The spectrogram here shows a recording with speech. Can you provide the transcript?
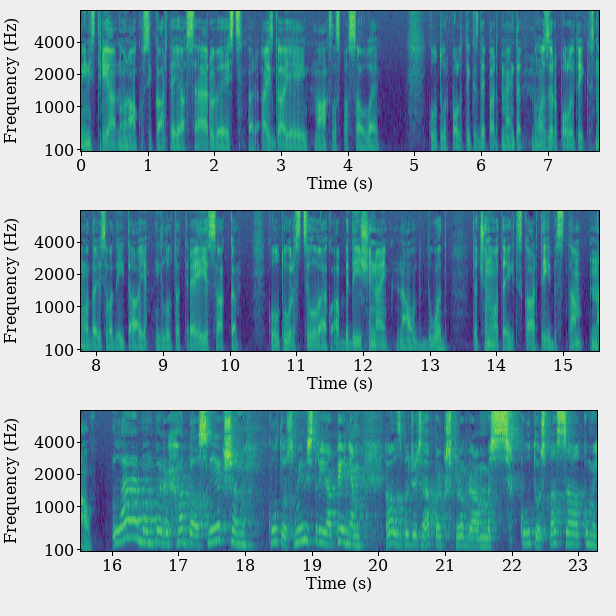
ministrijā nonākusi kārtējā sēru vēsts par aizgājēju mākslas pasaulē. Kultūra politikas departamenta nozaru politikas nodaļas vadītāja Iluta Treja saka, kultūras cilvēku apbedīšanai naudu dod, taču noteiktas kārtības tam nav. Lēmumu par atbalstu sniegšanu kultūras ministrijā pieņem valsts budžeta apakšprogrammas, kultūras pasākumi,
